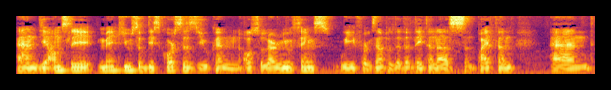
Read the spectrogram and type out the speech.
And yeah, honestly, make use of these courses. You can also learn new things. We, for example, did a data analysis in Python, and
